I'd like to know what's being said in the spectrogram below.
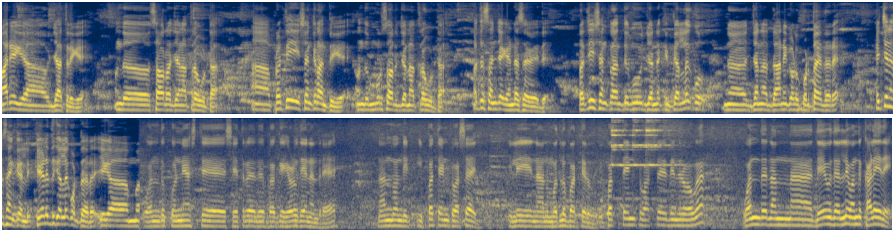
ಮಾರಿಯ ಜಾತ್ರೆಗೆ ಒಂದು ಸಾವಿರ ಜನ ಹತ್ರ ಊಟ. ಪ್ರತಿ ಸಂಕ್ರಾಂತಿಗೆ ಒಂದು ಮೂರು ಸಾವಿರ ಜನ ಹತ್ರ ಊಟ. ಮತ್ತು ಸಂಜೆ ಗಂಡ ಸೇವೆ ಇದೆ. ಪ್ರತಿ ಸಂಕ್ರಾಂತಿಗೂ ಜನಕ್ಕೆಲ್ಲಕ್ಕೂ ಜನ ದಾನಿಗಳು ಕೊಡ್ತಾ ಇದ್ದಾರೆ. ಹೆಚ್ಚಿನ ಸಂಖ್ಯೆಯಲ್ಲಿ ಕೇಳಿದ್ದಕ್ಕೆಲ್ಲ ಕೊಡ್ತಾರೆ ಈಗ ಒಂದು ಪುಣ್ಯಸ್ಥೆ ಕ್ಷೇತ್ರದ ಬಗ್ಗೆ ಹೇಳೋದೇನೆಂದರೆ ನಂದೊಂದು ಇಪ್ಪತ್ತೆಂಟು ವರ್ಷ ಆಯಿತು. ಇಲ್ಲಿ ನಾನು ಮೊದಲು ಬರ್ತಿರೋದು. ಇಪ್ಪತ್ತೆಂಟು ವರ್ಷದಿಂದಿರುವಾಗ ಒಂದು ನನ್ನ ದೇವದಲ್ಲಿ ಒಂದು ಕಳೆ ಇದೆ.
